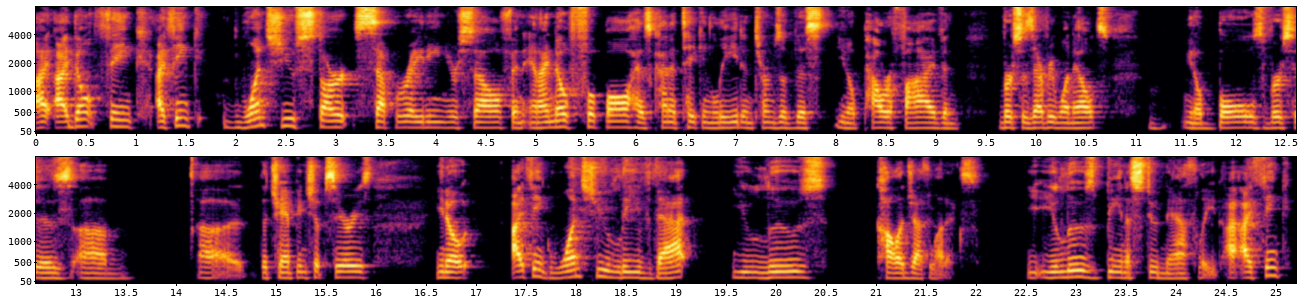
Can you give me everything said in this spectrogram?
I, I don't think, I think once you start separating yourself, and, and I know football has kind of taken lead in terms of this, you know, power five and versus everyone else, you know, bowls versus um, uh, the championship series. You know, I think once you leave that, you lose college athletics. You, lose being a student athlete. I, I think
